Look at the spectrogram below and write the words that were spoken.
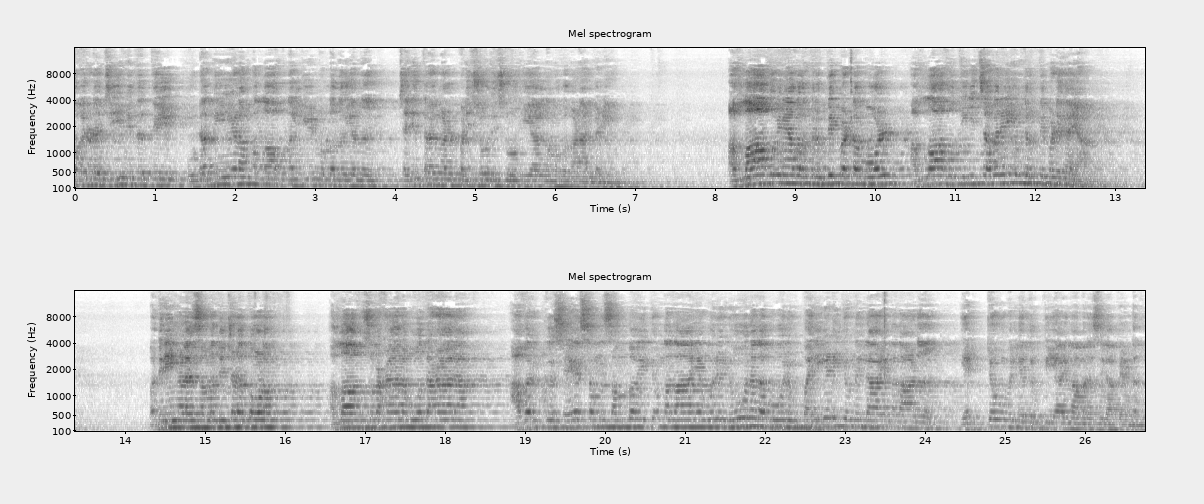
അവരുടെ ജീവിതത്തിൽ ഉടനീളം അള്ളാഹു നൽകിയിട്ടുള്ളത് എന്ന് ചരിത്രങ്ങൾ പരിശോധിച്ചു നോക്കിയാൽ നമുക്ക് കാണാൻ കഴിയും. അള്ളാഹുവിനെ അവർ തൃപ്തിപ്പെട്ടപ്പോൾ അള്ളാഹു തിരിച്ചവരെയും തൃപ്തിപ്പെടുകയാണ്. ബദരീങ്ങളെ സംബന്ധിച്ചിടത്തോളം അള്ളാഹു തആല അവർക്ക് ശേഷം സംഭവിക്കുന്നതായ ഒരു ന്യൂനത പോലും പരിഗണിക്കുന്നില്ല എന്നതാണ് ഏറ്റവും വലിയ തൃപ്തിയായി നാം മനസ്സിലാക്കേണ്ടത്.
